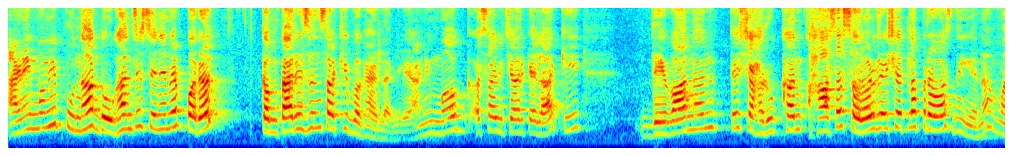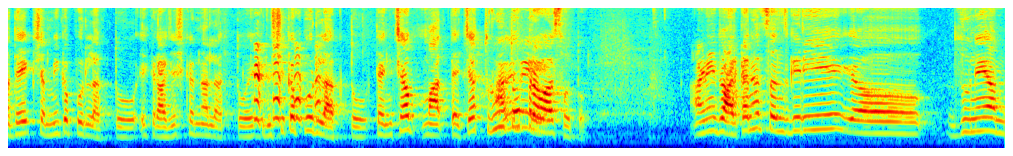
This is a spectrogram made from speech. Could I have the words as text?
आणि मग मी पुन्हा दोघांचे सिनेमे परत कम्पॅरिझनसाठी बघायला लागले. आणि मग असा विचार केला की देवानंद ते शाहरुख खान हा असा सरळ रेषेतला प्रवास नाही आहे ना? मध्ये एक शम्मी कपूर लागतो एक राजेश खन्ना लागतो एक ऋषी कपूर लागतो. त्यांच्या मा त्याच्या थ्रू तो. प्रवास होतो. आणि द्वारकानाथ संसगिरी अं, जुने आम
